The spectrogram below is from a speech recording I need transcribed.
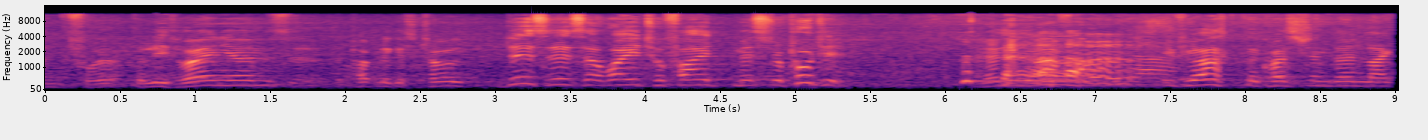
and for the Lithuanians, uh, the public is told this is a way to fight Mr. Putin. And then you have, if you ask the question, then like,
